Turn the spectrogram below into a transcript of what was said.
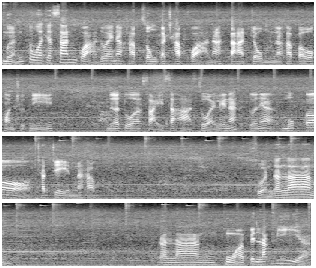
เหมือนตัวจะสั้นกว่าด้วยนะครับ ทรงกระชับกว่านะ ตาจมนะครับ power horn ชุดนี้ เนื้อตัวใสสะอาดสวยเลยนะ ตัวเนี้ยมุกก็ชัดเจนนะครับ ส่วนด้านล่าง ด้านล่างหัวเป็นลักบี้อะ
